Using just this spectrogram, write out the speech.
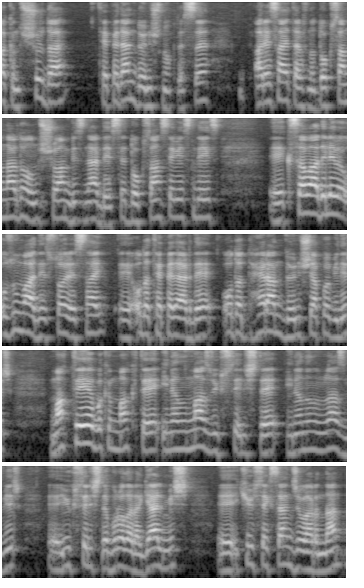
Bakın şurada tepeden dönüş noktası RSI tarafında 90'larda olmuş. Şu an biz neredeyse 90 seviyesindeyiz. E, kısa vadeli ve uzun vadeli Storesay e, o da tepelerde. O da her an dönüş yapabilir. MACD'ye bakın MACD inanılmaz yükselişte, inanılmaz bir e, yükselişle buralara gelmiş. E, 280 civarından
